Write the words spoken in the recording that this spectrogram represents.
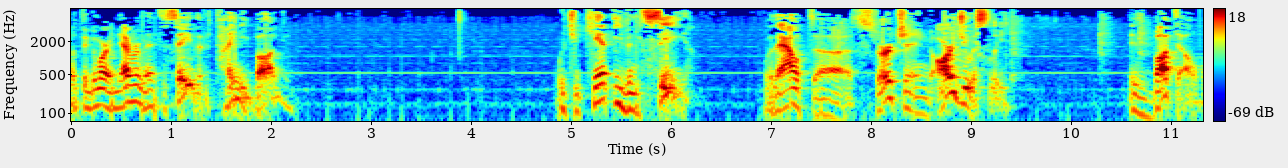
But the Gemara never meant to say that a tiny bug, which you can't even see without uh, searching arduously, is batel,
